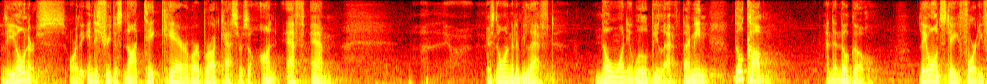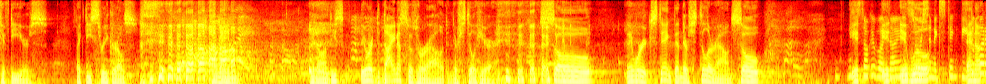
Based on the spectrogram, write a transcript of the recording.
the owners or the industry does not take care of our broadcasters on FM, there's no one going to be left. No one will be left. I mean, they'll come and then they'll go. They won't stay 40, 50 years like these three girls. I mean, you know, these they were the dinosaurs were out and they're still here. So they were extinct and they're still around. So He's talking about dinosaurs and extinct. Dito and, I-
